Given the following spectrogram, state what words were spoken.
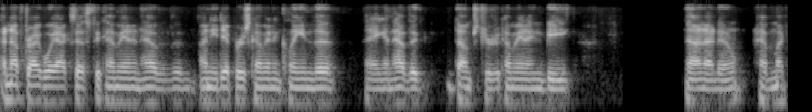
enough driveway access to come in and have the honey dippers come in and clean the thing and have the dumpster to come in and be. No, and I don't have much,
